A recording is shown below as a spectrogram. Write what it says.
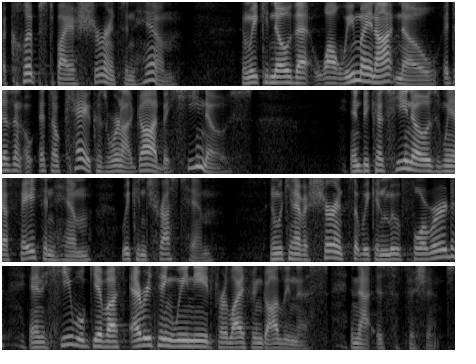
eclipsed by assurance in Him. And we can know that while we may not know, it doesn't, it's okay because we're not God, but He knows. And because He knows when we have faith in Him, we can trust Him. And we can have assurance that we can move forward, and He will give us everything we need for life and godliness, and that is sufficient.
